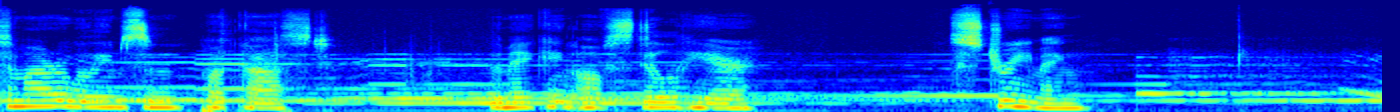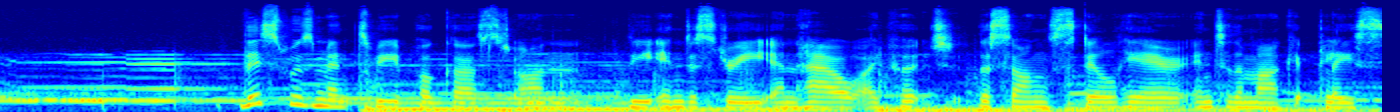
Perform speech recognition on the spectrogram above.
Tamara Williamson podcast. The making of Still Here. Streaming. This was meant to be a podcast on the industry and how I put the song Still Here into the marketplace.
